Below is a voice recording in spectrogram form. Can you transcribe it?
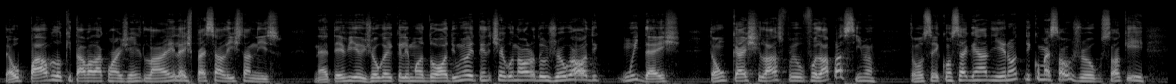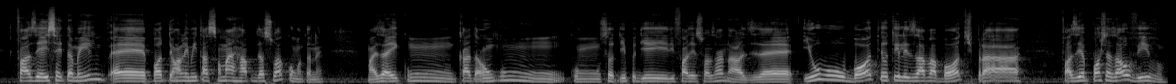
Então, o Pablo, que estava lá com a gente lá, ele é especialista nisso. Né? Teve o jogo aí que ele mandou odd 1,80, chegou na hora do jogo, a odd 1,10. Então, o cash lá foi, foi lá para cima. Então, você consegue ganhar dinheiro antes de começar o jogo. Só que fazer isso aí também é, pode ter uma limitação mais rápida da sua conta, né? Mas aí com cada um com, com o seu tipo de, de fazer suas análises. É, e o, o bot, eu utilizava bots para fazer apostas ao vivo.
